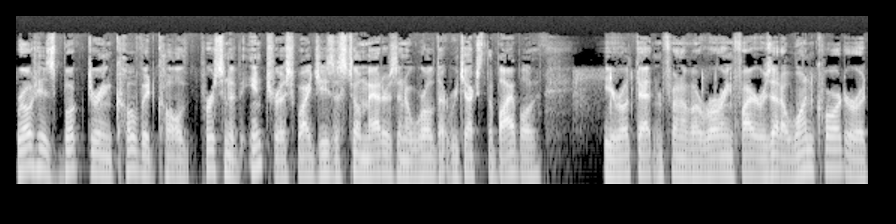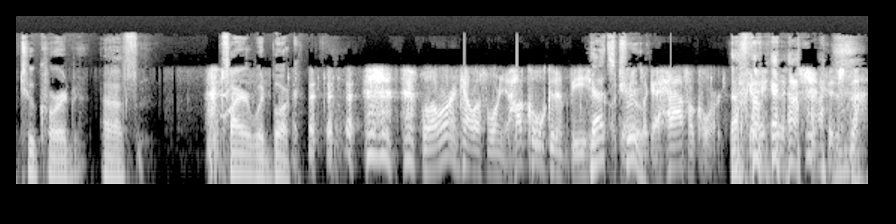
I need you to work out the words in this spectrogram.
wrote his book during COVID called Person of Interest Why Jesus Still Matters in a World That Rejects the Bible. He wrote that in front of a roaring fire. Is that a one cord or a two cord uh, firewood book. well, we're in California. How cool could it be here? That's okay? true. It's like a half a cord. Okay, it's, not,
